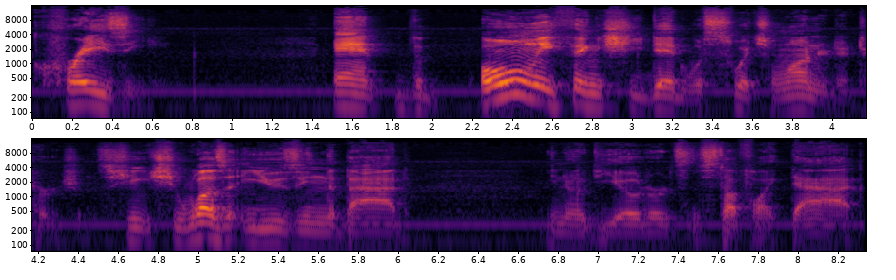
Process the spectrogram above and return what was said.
crazy. And the only thing she did was switch laundry detergents. She she wasn't using the bad, you know, deodorants and stuff like that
